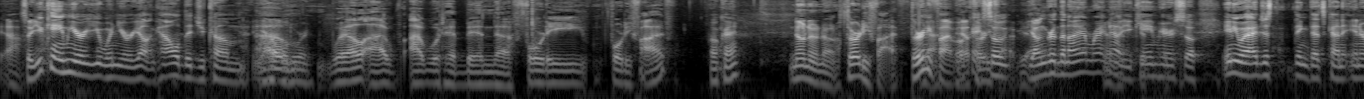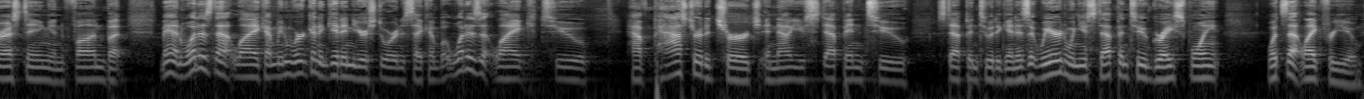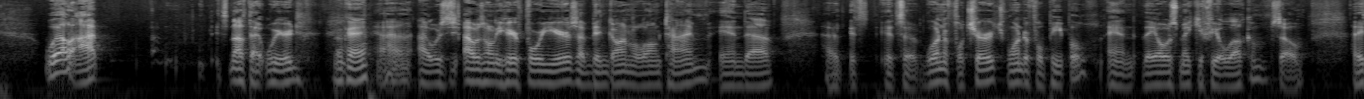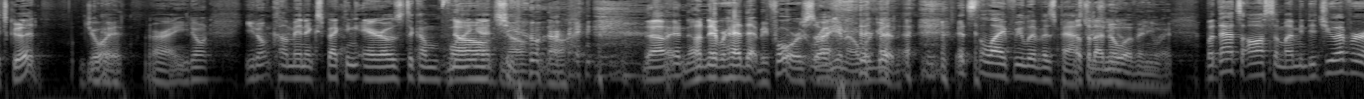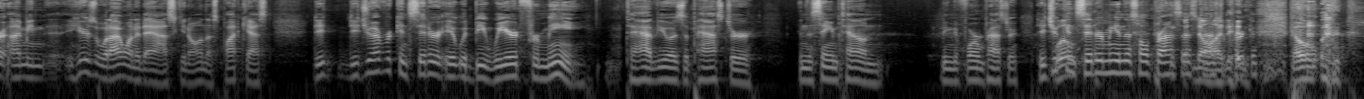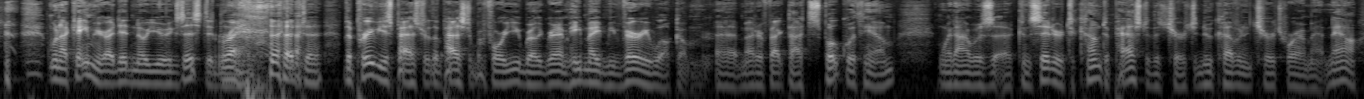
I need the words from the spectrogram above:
yeah. So you came here you when you were young. How old did you come? How um, old were you? Well, I I would have been uh, 40, 45. Okay. No, no, no, 35. 35. Yeah, okay. Yeah, 35, so younger than I am right now. You came here. So anyway, I just think that's kind of interesting and fun. But man, what is that like? I mean, we're going to get into your story in a second, but what is it like to have pastored a church and now you step into step into it again? Is it weird when you step into Grace Point? What's that like for you? Well, I it's not that weird. Okay. Uh, I was I was only here 4 years. I've been gone a long time and uh, uh, it's it's a wonderful church, wonderful people, and they always make you feel welcome. So it's good. Enjoy okay. it. All right. You don't you don't come in expecting arrows to come flying no, at you. No, no, no. It, no. Never had that before, so right. you know we're good. it's the life we live as pastors. That's what I know of, anyway. But that's awesome. I mean, did you ever? I mean, here's what I wanted to ask. You know, on this podcast, did did you ever consider it would be weird for me to have you as a pastor in the same town being the former pastor. Did you well, consider me in this whole process? no, pastor I didn't. no, when I came here, I didn't know you existed. Right. but uh, the previous pastor, the pastor before you, Brother Graham, he made me very welcome. Uh, matter of fact, I spoke with him when I was uh, considered to come to pastor the church, New Covenant Church, where I'm at now.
